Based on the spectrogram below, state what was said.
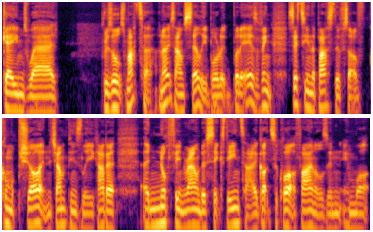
games where results matter. I know it sounds silly, but it, but it is. I think City in the past have sort of come up short in the Champions League, had a, a nothing round of 16 tie, got to quarterfinals in, in what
